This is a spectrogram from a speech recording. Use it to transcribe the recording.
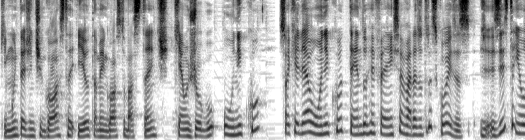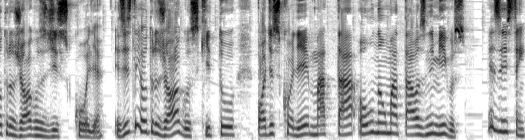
que muita gente gosta e eu também gosto bastante, que é um jogo único só que ele é o único tendo referência a várias outras coisas. Existem outros jogos de escolha. Existem outros jogos que tu pode escolher matar ou não matar os inimigos. Existem.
